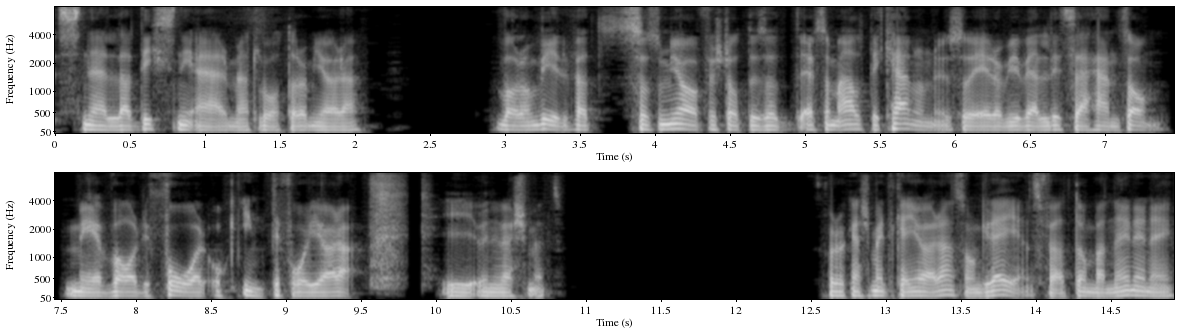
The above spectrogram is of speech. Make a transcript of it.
snälla Disney är med att låta dem göra vad de vill. För att så som jag har förstått det, så att eftersom allt är canon nu så är de ju väldigt så hands-on med vad du får och inte får göra i universumet. Och då kanske man inte kan göra en sån grej ens för att de bara nej, nej, nej.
